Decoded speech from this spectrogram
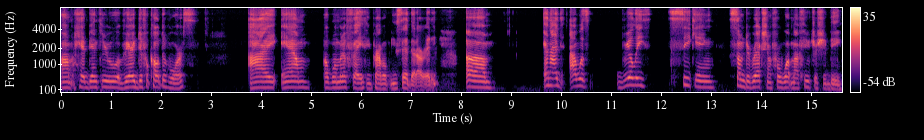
Um, had been through a very difficult divorce. I am a woman of faith. You probably you said that already. Um, and I I was really seeking some direction for what my future should be.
